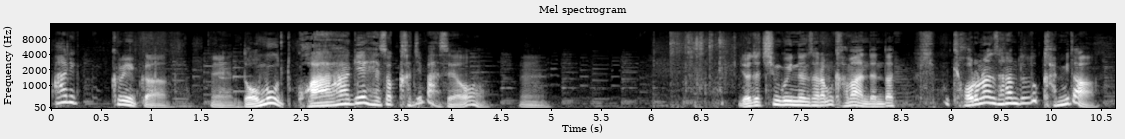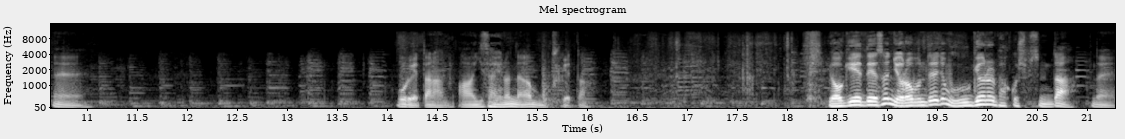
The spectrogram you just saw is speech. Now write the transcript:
아니 그러니까 예, 너무 과하게 해석하지 마세요. 예. 여자친구 있는 사람은 가면 안 된다. 결혼한 사람들도 갑니다. 예. 모르겠다 난. 아, 이 사이는 내가 못 풀겠다. 여기에 대해서는 여러분들의 좀 의견을 받고 싶습니다. 네.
